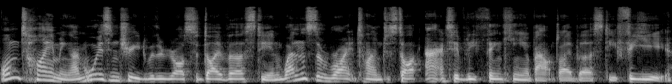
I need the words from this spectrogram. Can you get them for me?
On timing, I'm always intrigued with regards to diversity, and when's the right time to start actively thinking about diversity for you?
